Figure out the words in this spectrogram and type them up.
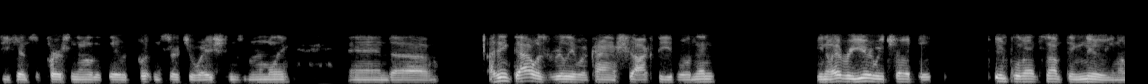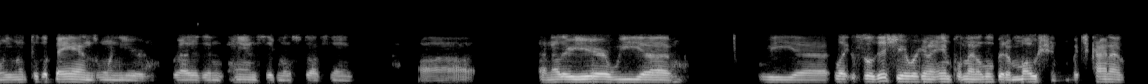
defensive personnel that they would put in situations normally. And uh, I think that was really what kind of shocked people. And then, you know, every year we tried to implement something new. You know, we went to the bands one year rather than hand signal stuff in. Uh, another year we uh, we uh, like so this year we're going to implement a little bit of motion, which kind of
